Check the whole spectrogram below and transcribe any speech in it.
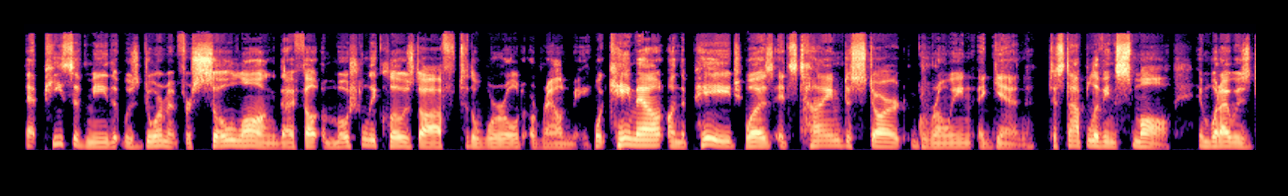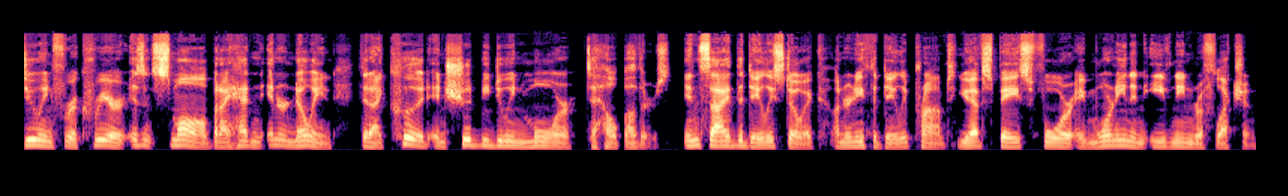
that piece of me that was dormant for so long that I felt emotionally closed off to the world around me. What came out on the page was it's time to start growing again, to stop living small. And what I was doing for a career isn't small, but I had an inner knowing that I could and should be doing more to help others. Inside the Daily Stoic, underneath the daily prompt, you have space for a morning and evening reflection.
